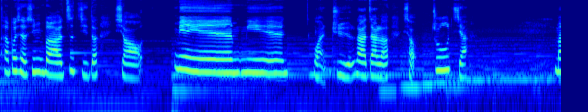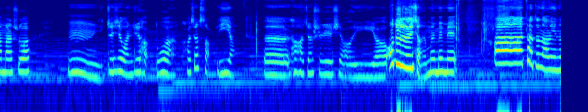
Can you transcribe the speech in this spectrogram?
他不小心把自己的小面面玩具落在了小。猪家，妈妈说：“嗯，你这些玩具好多啊，好像少了一样。呃，它好像是小羊。哦，对对对，小羊妹妹妹。啊，它在哪里呢？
